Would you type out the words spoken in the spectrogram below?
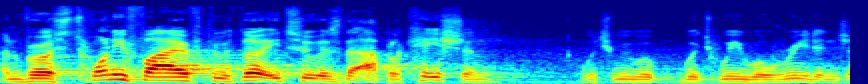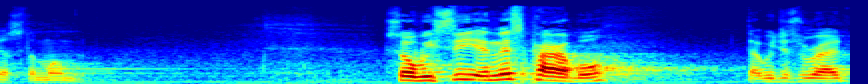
And verse 25 through 32 is the application, which we will, which we will read in just a moment. So we see in this parable that we just read,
